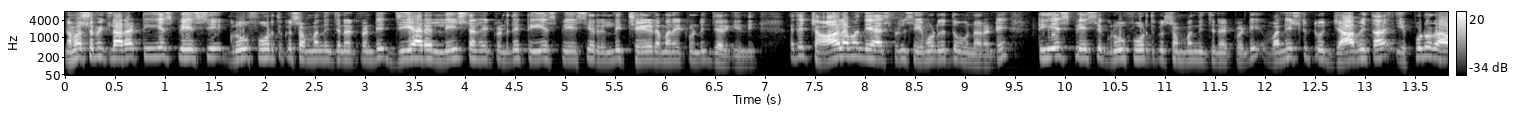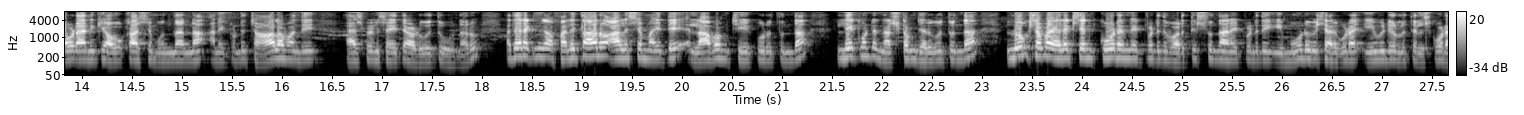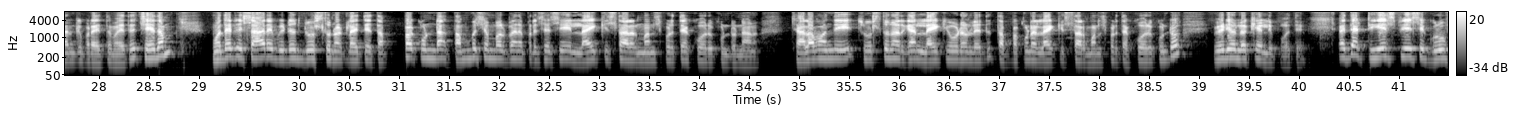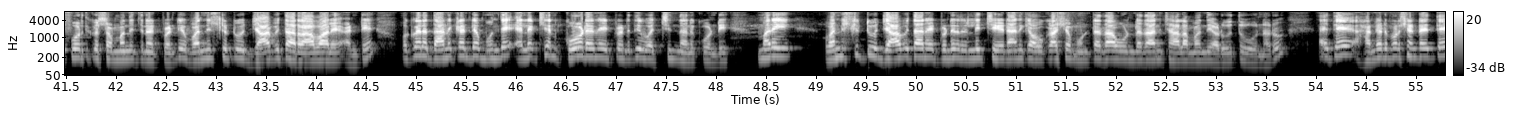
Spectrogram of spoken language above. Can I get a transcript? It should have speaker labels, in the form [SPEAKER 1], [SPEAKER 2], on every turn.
[SPEAKER 1] నమస్తే మిట్లారా TSPSC group ఫోర్త్కు సంబంధించినటువంటి జిఆర్ఎల్ లిస్ట్ అనేటువంటిది టీఎస్పీఎస్సీ రిలీజ్ చేయడం అనేటువంటిది జరిగింది. అయితే చాలామంది ఆస్పిరెంట్స్ ఏమడుగుతూ ఉన్నారంటే టీఎస్పీఎస్సీ గ్రూప్ ఫోర్త్కు సంబంధించినటువంటి వన్ ఇస్ట్ టూ జాబితా ఎప్పుడు రావడానికి అవకాశం ఉందన్న అనేటువంటి చాలామంది ఆస్పిరెంట్స్ అయితే అడుగుతూ ఉన్నారు. అదే రకంగా ఫలితాలు ఆలస్యం అయితే లాభం చేకూరుతుందా? లేకుంటే నష్టం జరుగుతుందా? లోక్సభ ఎలక్షన్ కోడ్ అనేటువంటిది వర్తిస్తుందా అనేటువంటిది ఈ మూడు విషయాలు కూడా ఈ వీడియోలో తెలుసుకోవడానికి ప్రయత్నం అయితే చేద్దాం. మొదటిసారి వీడియోని చూస్తున్నట్లయితే తప్పకుండా తమ్ము సింబల్ పైన ప్రెస్ చేసి లైక్ ఇస్తారని మనస్ఫూర్తిగా కోరుకుంటున్నాను. చాలామంది చూస్తున్నారు కానీ లైక్ ఇవ్వడం లేదు. తప్పకుండా లైక్ ఇస్తారు మనస్ఫూర్తిగా కోరుకుంటూ వీడియోలోకి వెళ్ళిపోతే. అయితే టీఎస్పీఎస్సీ గ్రూప్ ఫోర్త్కు సంబంధించినటువంటి వన్ ఇస్ట్ టూ జాబితా రావాలి అంటే ఒకవేళ దానికంటే ముందే ఎలక్షన్ కోడ్ అనేటువంటిది వచ్చింది అనుకోండి. మరి వన్ ఇస్ట్ టూ జాబితా అనేటువంటిది రిలీజ్ చేయడానికి అవకాశం ఉంటుందా ఉండదా అని చాలామంది అడుగుతూ ఉన్నారు. అయితే హండ్రెడ్ పర్సెంట్ అయితే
